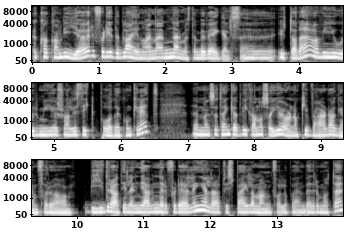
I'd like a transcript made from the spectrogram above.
Hva kan vi gjøre? Fordi det ble jo nærmest en bevegelse ut av det, og vi gjorde mye journalistikk på det konkret. Men så tenker jeg at vi kan også gjøre noe i hverdagen for å bidra til en jevnere fordeling, eller at vi speiler mangfoldet på en bedre måte.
